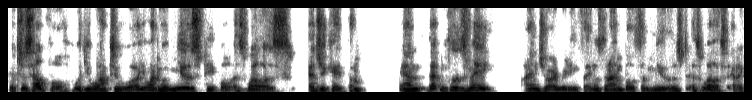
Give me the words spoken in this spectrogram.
which is helpful when you want to uh, you want to amuse people as well as educate them, and that includes me. I enjoy reading things, and I'm both amused as well as ed-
